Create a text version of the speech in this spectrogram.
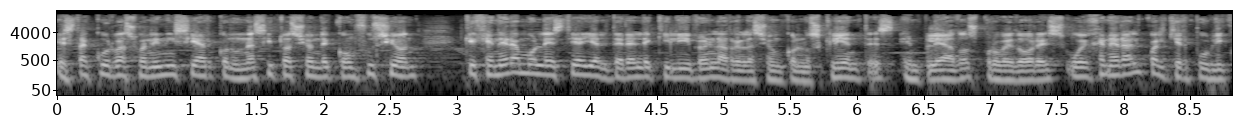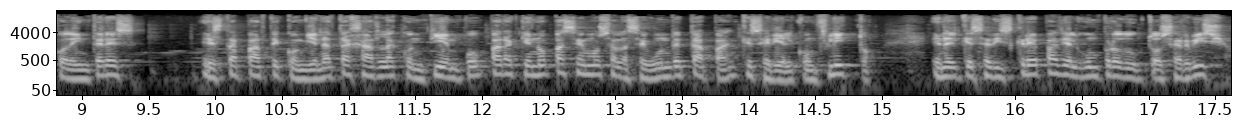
Esta curva suele iniciar con una situación de confusión que genera molestia y altera el equilibrio en la relación con los clientes, empleados, proveedores o en general cualquier público de interés. Esta parte conviene atajarla con tiempo para que no pasemos a la segunda etapa, que sería el conflicto, en el que se discrepa de algún producto o servicio.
